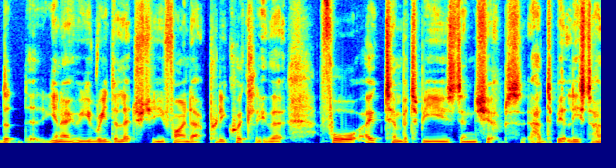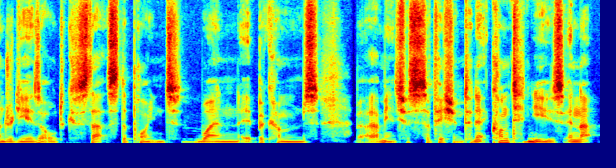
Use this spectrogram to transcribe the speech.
that, that, you know, you read the literature, you find out pretty quickly that for oak timber to be used in ships, it had to be at least 100 years old because that's the point Mm. when it becomes, I mean, it's just sufficient. And it continues in that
